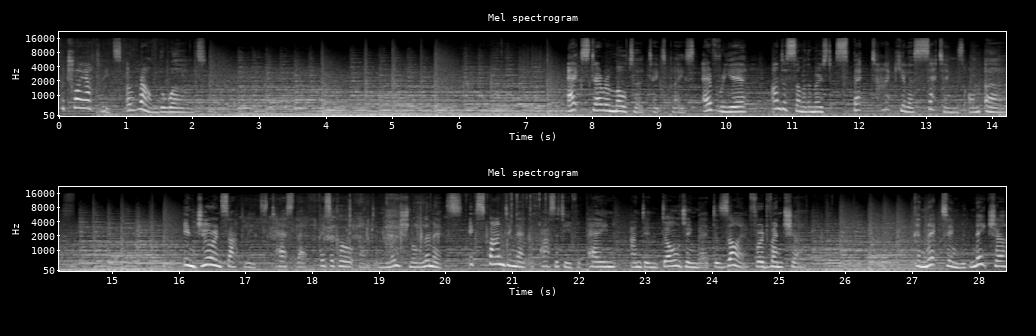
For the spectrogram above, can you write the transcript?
for triathletes around the world. Xterra Malta takes place every year under some of the most spectacular settings on Earth. Endurance athletes test their physical and emotional limits, expanding their capacity for pain and indulging their desire for adventure. Connecting with nature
